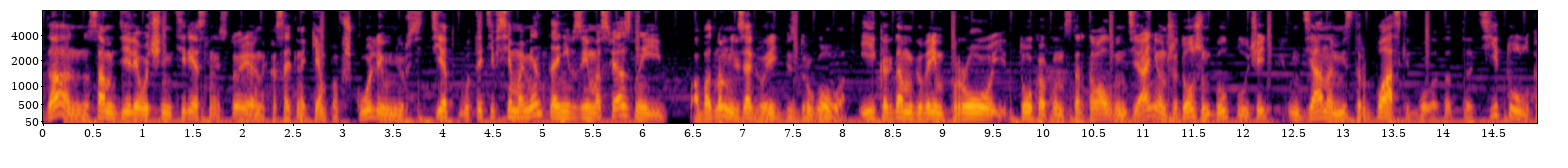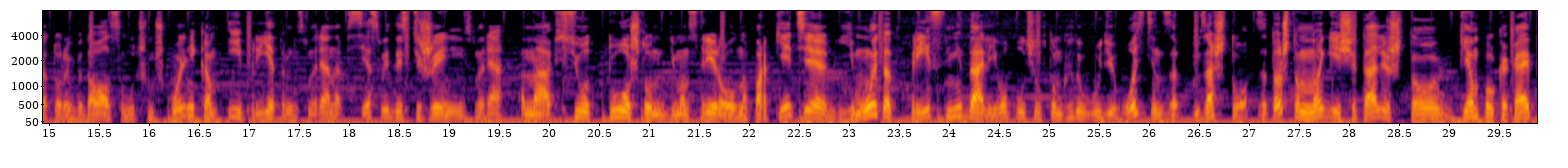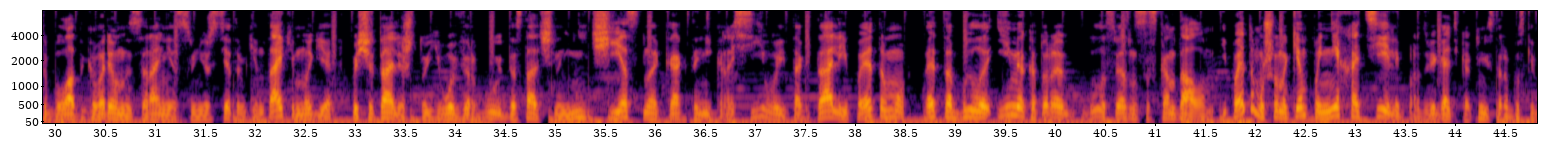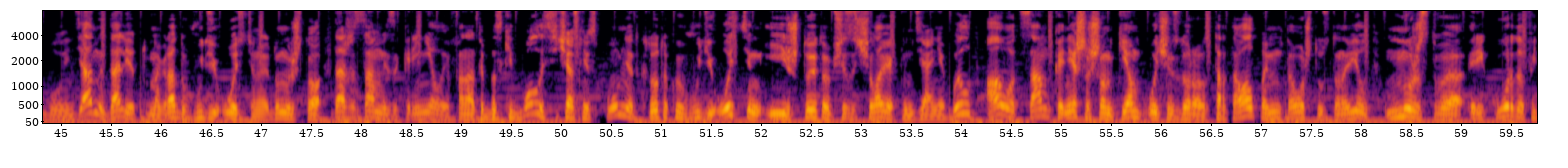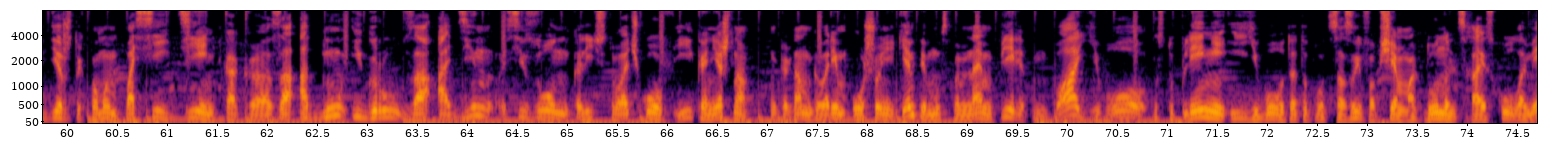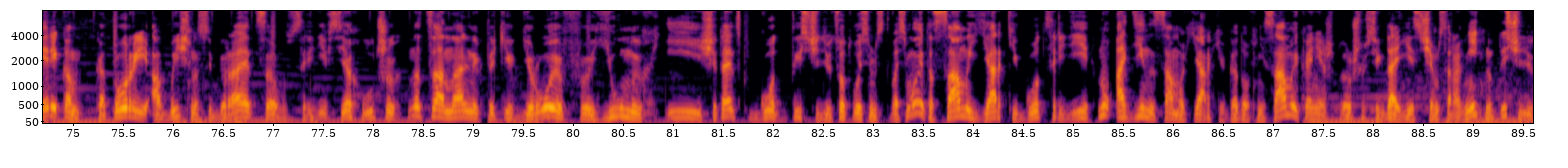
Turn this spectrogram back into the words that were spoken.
Да, на самом деле очень интересная история касательно Кемпа в школе, университет. Вот эти все моменты, они взаимосвязаны, и об одном нельзя говорить без другого. И когда мы говорим про то, как он стартовал в Индиане, он же должен был получить Индиана Мистер Баскетбол, этот э, титул, который выдавался лучшим школьникам, и при этом, несмотря на все свои достижения, несмотря на все то, что он демонстрировал на паркете, ему этот пресс не дали. Его получил в том году Вуди Остин. За, за что? За то, что многие считали, что Кемпу какая-то была договоренность заранее с университетом Кентаки. Многие посчитали, что его вербуют достаточно нечестно, как как-то некрасиво и так далее. И поэтому это было имя, которое было связано со скандалом. И поэтому Шона Кемпа не хотели продвигать как мистера баскетбола Индианы, дали эту награду Вуди Остину. Я думаю, что даже самые закоренелые фанаты баскетбола сейчас не вспомнят, кто такой Вуди Остин и что это вообще за человек в Индиане был. А вот сам, конечно, Шон Кемп очень здорово стартовал, помимо того, что установил множество рекордов и держит их, по-моему, по сей день, как э, за одну игру, за один сезон количество очков. И конечно, когда мы говорим о Шоне Кемпе, мы вспоминаем перед НБА его выступление и его вот этот вот созыв вообще Макдональдс High School American, который обычно собирается среди всех лучших национальных таких героев, э, юных, и считается год 1988 это самый яркий год среди, ну, один из самых ярких годов, не самый, конечно, потому что всегда есть чем сравнить, но 1988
